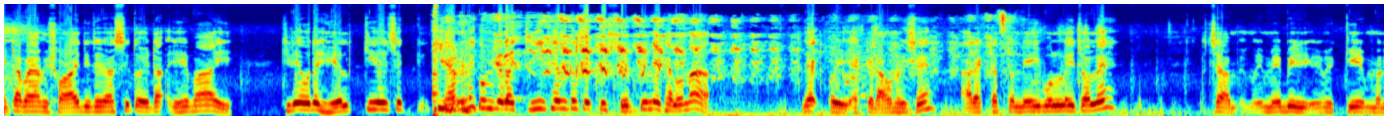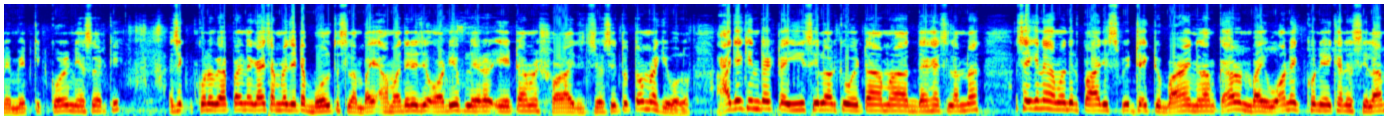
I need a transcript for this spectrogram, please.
এটা ভাই আমি সরাই দিতে যাচ্ছি, তো এটা, এ ভাই, কিরে ওদের হেলথ কি হয়েছে, কেমনে কমছে ভাই, কি খেলতেছে, একটু সেফটি নিয়ে খেলো না। দেখ ওই একটা ডাউন হয়েছে, আর একটা তো নেই বললেই চলে। আচ্ছা মেবি কি মানে মেডকিট করে নিয়েছে আর কি। আচ্ছা কোনো ব্যাপার না গাইস আমরা যেটা বলতেছিলাম ভাই আমাদের এই যে অডিও প্লেয়ার এটা আমরা সরাই দিতে চাচ্ছি তো তোমরা কি বলো? আগে কিন্তু একটা ই ছিল আর কি ওইটা আমরা দেখাইছিলাম না। আচ্ছা এখানে আমাদের পায়ের স্পিডটা একটু বাড়াই নিলাম কারণ ভাই অনেকক্ষণই এখানে ছিলাম।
